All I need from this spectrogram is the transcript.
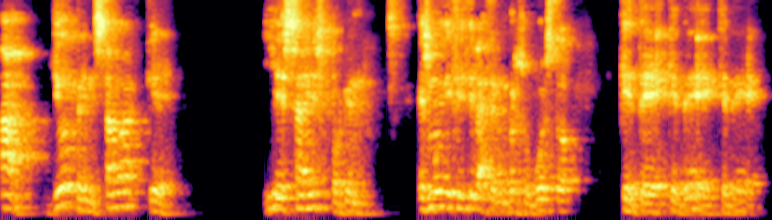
ah, yo pensaba que... Y esa es porque es muy difícil hacer un presupuesto que te, que te, que te,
